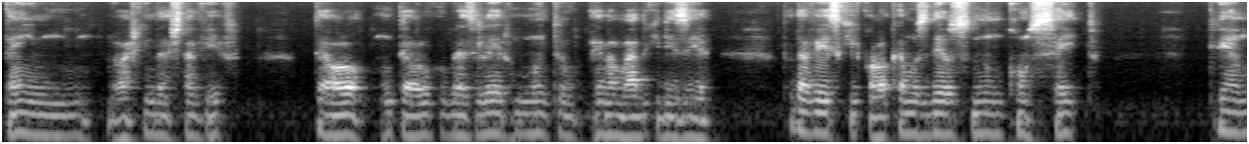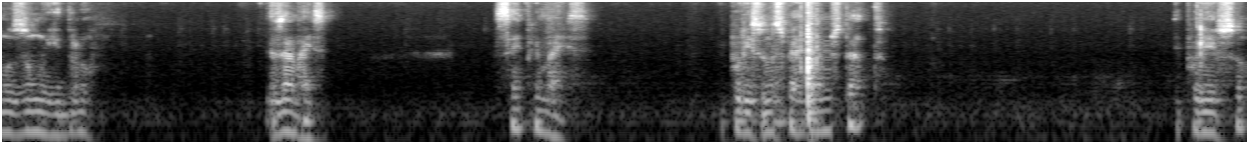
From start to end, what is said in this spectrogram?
Tem, eu acho que ainda está vivo, um teólogo brasileiro muito renomado que dizia: toda vez que colocamos Deus num conceito, criamos um ídolo. Deus é mais. Sempre mais. Por isso nos perdemos tanto. E por isso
